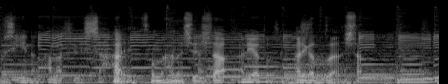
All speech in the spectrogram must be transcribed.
不思議な話でした。はい、そんな話でした、ありがとうございます。ありがとうございました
